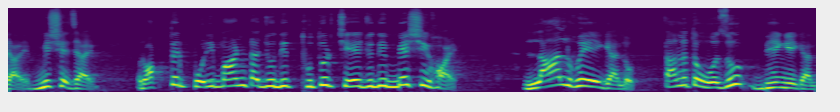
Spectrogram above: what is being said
যায়, মিশে যায়, রক্তের পরিমাণটা যদি থুতুর চেয়ে যদি বেশি হয়, লাল হয়ে গেল, তাহলে তো ওজু ভেঙে গেল।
